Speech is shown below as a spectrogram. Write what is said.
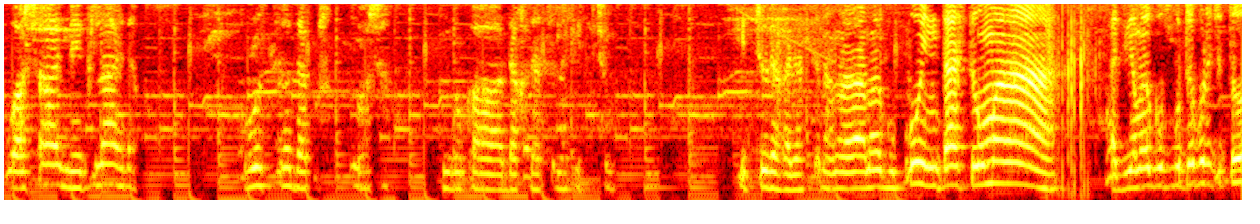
কুয়াশায়, মেঘলায়, দেখো। অবস্থাটা দেখো কুয়াশা। অন্ধকার, দেখা যাচ্ছে না কিচ্ছু। কিচ্ছু দেখা যাচ্ছে না। আমার আমার গুপু ইন্টাস তোমা আজকে আমার গুপুটা পড়েছে তো।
